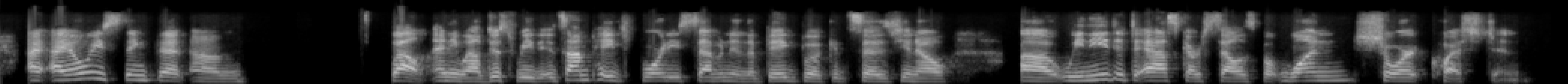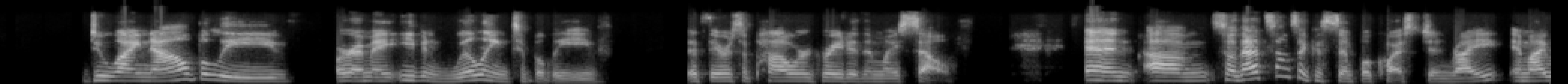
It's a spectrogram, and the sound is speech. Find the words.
I, I always think that um, well, anyway, I'll just read it. It's on page 47 in the big book. It says, you know, uh, we needed to ask ourselves but one short question. Do I now believe, or am I even willing to believe, that there's a power greater than myself? And um, so that sounds like a simple question right? Am i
